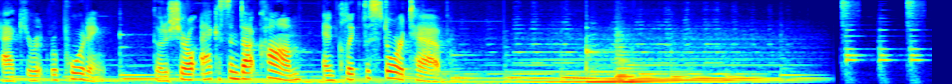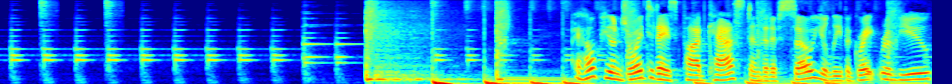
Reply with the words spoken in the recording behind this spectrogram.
accurate reporting. Go to SharylAttkisson.com and click the Store tab. I hope you enjoyed today's podcast and that if so, you'll leave a great review,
